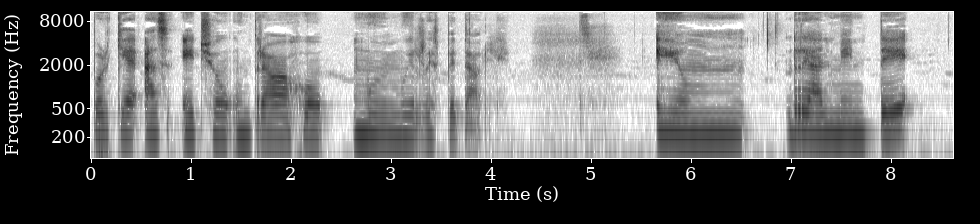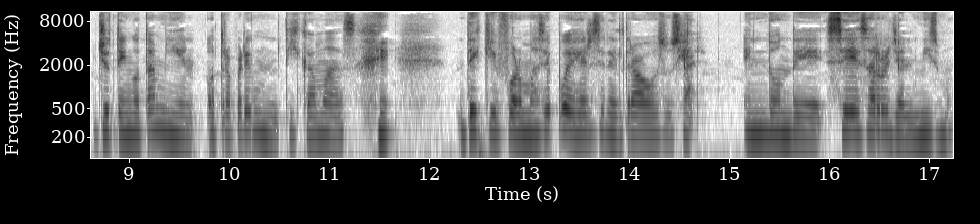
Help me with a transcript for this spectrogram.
porque has hecho un trabajo muy, muy respetable. Em, realmente yo tengo también otra preguntita más. ¿De qué forma se puede ejercer el trabajo social? ¿En donde se desarrolla el mismo?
